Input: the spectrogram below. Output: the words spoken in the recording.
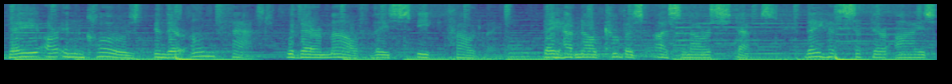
They are enclosed in their own fat. With their mouth they speak proudly. They have now compassed us in our steps. They have set their eyes,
